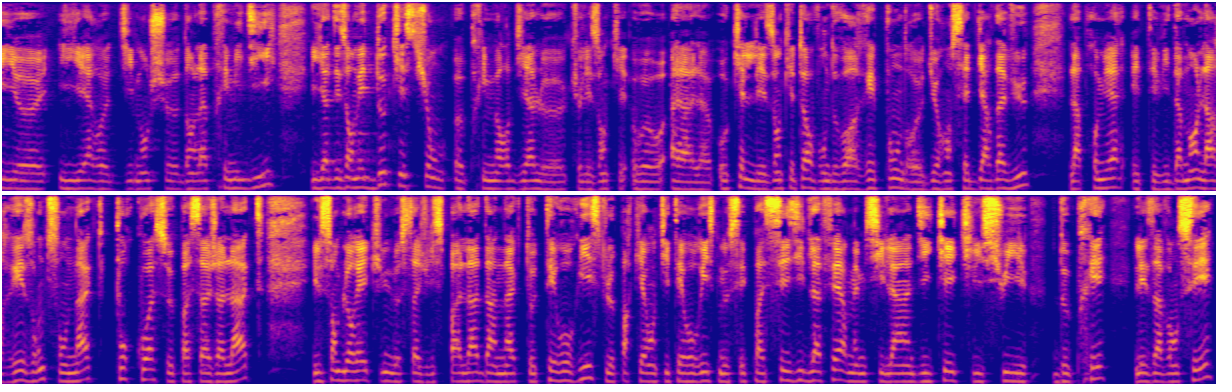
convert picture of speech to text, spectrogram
euh, hier euh, dimanche euh, dans l'après-midi. Il y a désormais deux questions primordiales que les auxquelles les enquêteurs vont devoir répondre durant cette garde à vue. La première est évidemment la raison de son acte. Pourquoi ce passage à l'acte? Il semblerait qu'il ne s'agisse pas là d'un acte terroriste. Le parquet antiterroriste ne s'est pas saisi de l'affaire, même s'il a indiqué qu'il suit de près les avancées.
